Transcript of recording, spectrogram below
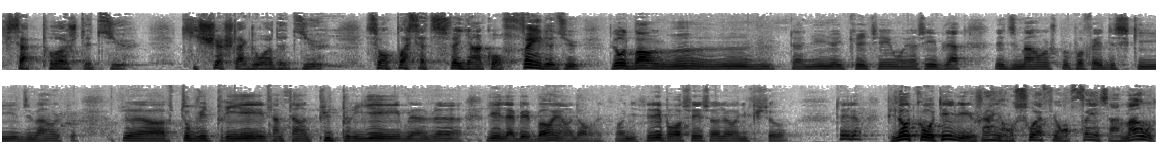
qui s'approchent de Dieu, qui cherchent la gloire de Dieu, qui sont pas satisfaits, ils ont encore faim de Dieu. L'autre bord, hum, hum, t'as nu d'être chrétien, ouais, c'est plate. Le dimanche, je peux pas faire de ski, le dimanche, je suis obligé de prier, ça me tente plus de prier, lire la Bible. Bon, on, c'est dépassé, ça, là, on n'est plus ça. Là. Puis l'autre côté, les gens, ils ont soif, ils ont faim, ça mange.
